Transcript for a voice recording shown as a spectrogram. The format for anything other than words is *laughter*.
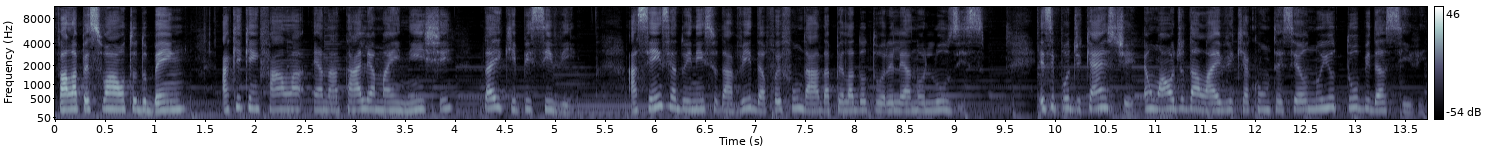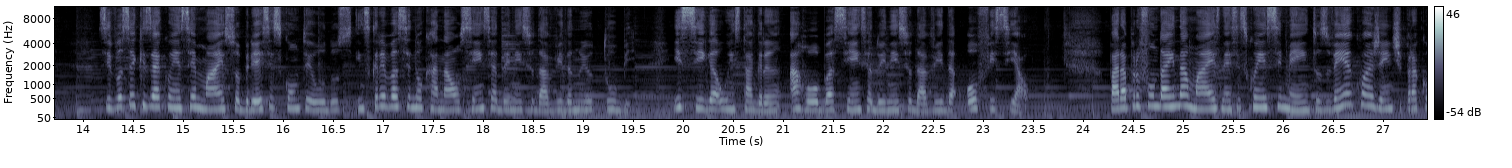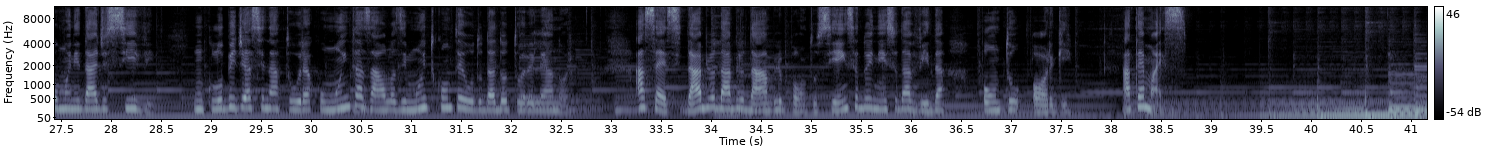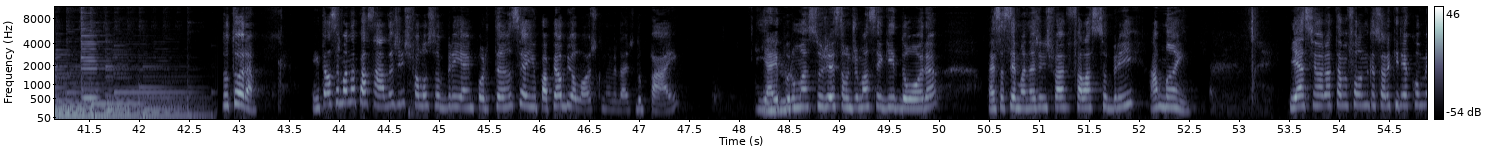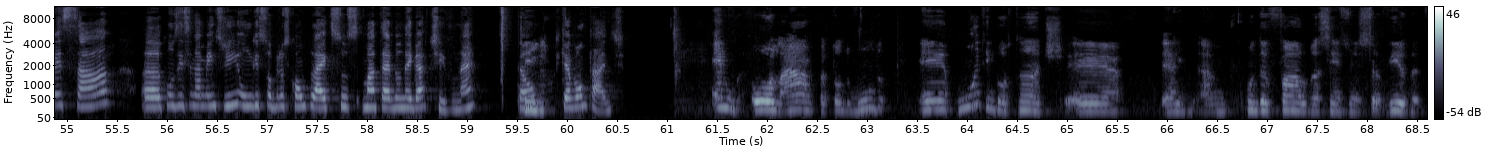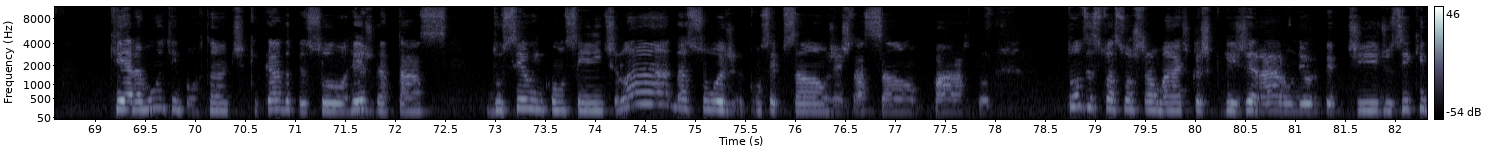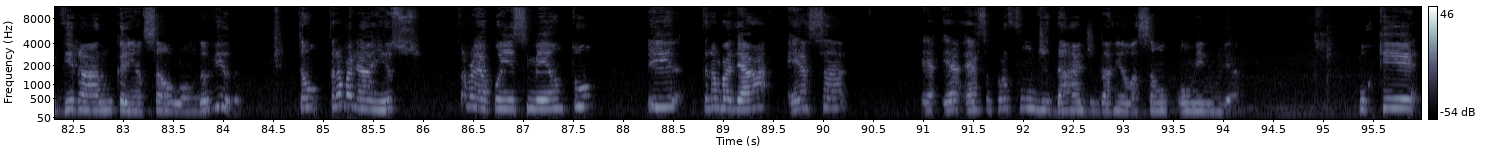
Fala pessoal, tudo bem? Aqui quem fala é a Natália Mainichi, da equipe CV. A Ciência do Início da Vida foi fundada pela doutora Eleanor Luzes. Esse podcast é um áudio da live que aconteceu no YouTube da CIV. Se você quiser conhecer mais sobre esses conteúdos, inscreva-se no canal Ciência do Início da Vida no YouTube e siga o Instagram arroba Ciência do Início da Vida Oficial. Para aprofundar ainda mais nesses conhecimentos, venha com a gente para a comunidade CIV um clube de assinatura com muitas aulas e muito conteúdo da doutora Eleanor. Acesse www.cienciadoiniciodavida.org. Até mais! Doutora, então semana passada a gente falou sobre a importância e o papel biológico, na verdade, do pai. E aí, uhum. por uma sugestão de uma seguidora, essa semana a gente vai falar sobre a mãe. E a senhora estava falando que a senhora queria começar uh, com os ensinamentos de Jung sobre os complexos materno-negativo, né? Então, Sim. fique à vontade. É, olá para todo mundo. É muito importante, é, é, quando eu falo da ciência da vida, que era muito importante que cada pessoa resgatasse do seu inconsciente, lá da sua concepção, gestação, parto, todas as situações traumáticas que geraram neuropeptídeos e que viraram crença ao longo da vida. Então, trabalhar isso, trabalhar o conhecimento e trabalhar essa, é, é, essa profundidade da relação homem-mulher. Porque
